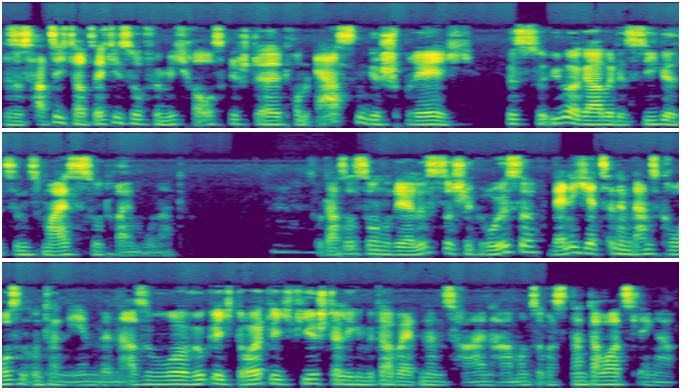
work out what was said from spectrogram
Also es hat sich tatsächlich so für mich rausgestellt, vom ersten Gespräch bis zur Übergabe des Siegels sind es meist so drei Monate. So, das ist so eine realistische Größe. Wenn ich jetzt in einem ganz großen Unternehmen bin, also wo wir wirklich deutlich vierstellige Mitarbeitendenzahlen haben und sowas, dann dauert es länger.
